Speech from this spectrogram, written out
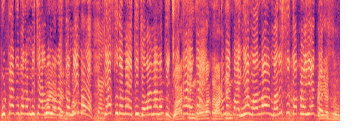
ફૂટપાથ ઉપર અમને ચાલવાનો રસ્તો નહીં. મળે ત્યાં સુધી અમે અહીંથી જવાના નથી. જે થાય થાય. અમે અહીંયા મરવા મરીશું તો પણ અહીંયા જ મરીશું.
